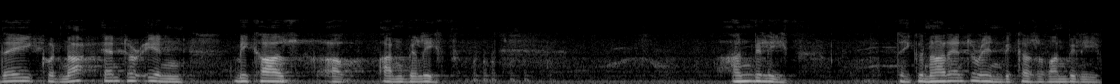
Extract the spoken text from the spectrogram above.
they could not enter in because of unbelief. Unbelief. They could not enter in because of unbelief.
